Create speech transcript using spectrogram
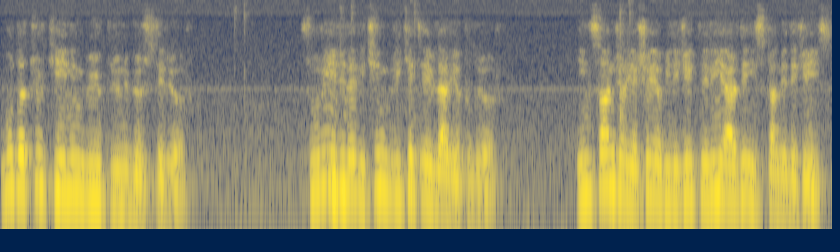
Bu da Türkiye'nin büyüklüğünü gösteriyor. Suriyeliler için briket evler yapılıyor. İnsanca yaşayabilecekleri yerde iskan edeceğiz.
